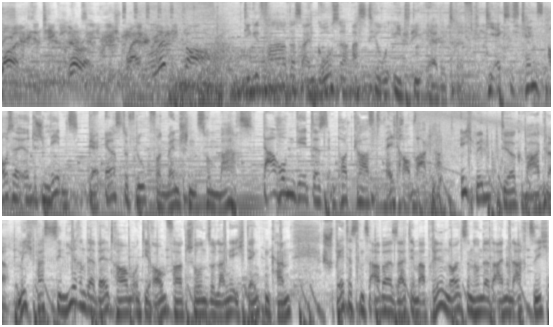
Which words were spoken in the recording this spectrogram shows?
one, zero. When liftoff. Die Gefahr, dass ein großer Asteroid die Erde trifft. Die Existenz außerirdischen Lebens. Der erste Flug von Menschen zum Mars. Darum geht es im Podcast Weltraum Wagner. Ich bin Dirk Wagner. Mich faszinieren der Weltraum und die Raumfahrt schon solange ich denken kann. Spätestens aber seit dem April 1981,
